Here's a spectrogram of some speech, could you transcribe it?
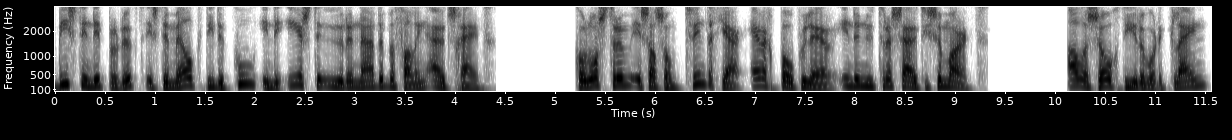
biest in dit product is de melk die de koe in de eerste uren na de bevalling uitscheidt. Colostrum is al zo'n 20 jaar erg populair in de nutraceutische markt. Alle zoogdieren worden klein,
